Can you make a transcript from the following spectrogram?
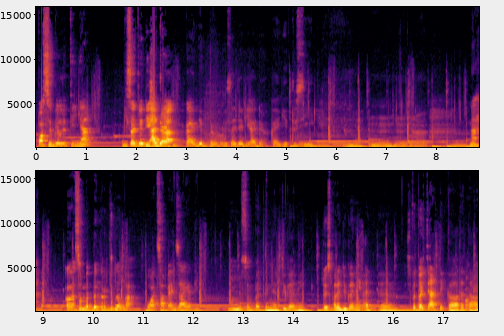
possibility-nya bisa jadi Bisa ada jadi. kayak gitu bisa jadi ada kayak gitu sih. Iya. Nah eh, sempet denger juga nggak WhatsApp anxiety? Hmm, sempat dengar juga nih. Terus pada juga nih ad, eh, sempat baca artikel tentang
